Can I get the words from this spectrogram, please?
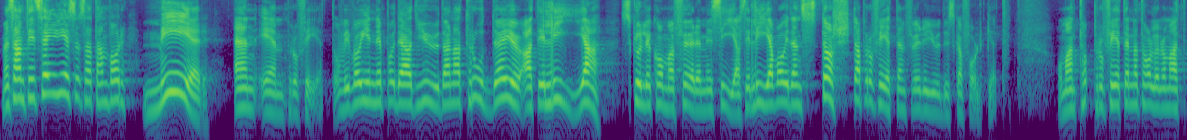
Men samtidigt säger Jesus att han var mer än en profet. Och vi var inne på det att judarna trodde ju att Elia skulle komma före Messias. Elia var ju den största profeten för det judiska folket. Och man, profeterna talade om att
